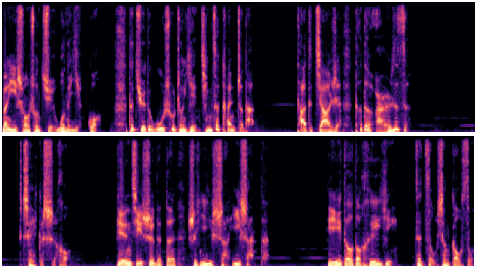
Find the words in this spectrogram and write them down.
那一双双绝望的眼光，他觉得无数张眼睛在看着他，他的家人，他的儿子。这个时候，编辑室的灯是一闪一闪的，一道道黑影在走向高松，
